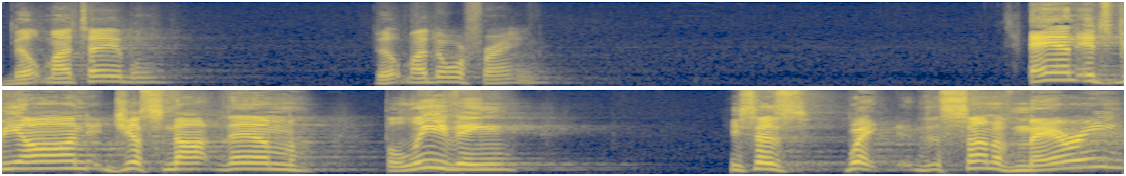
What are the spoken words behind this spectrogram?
Built my table, built my door frame. And it's beyond just not them believing. He says, wait, the son of Mary?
